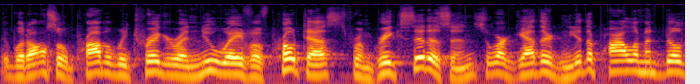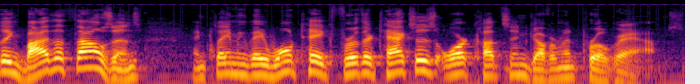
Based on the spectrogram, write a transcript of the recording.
It would also probably trigger a new wave of protests from Greek citizens who are gathered near the Parliament building by the thousands and claiming they won't take further taxes or cuts in government programs.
